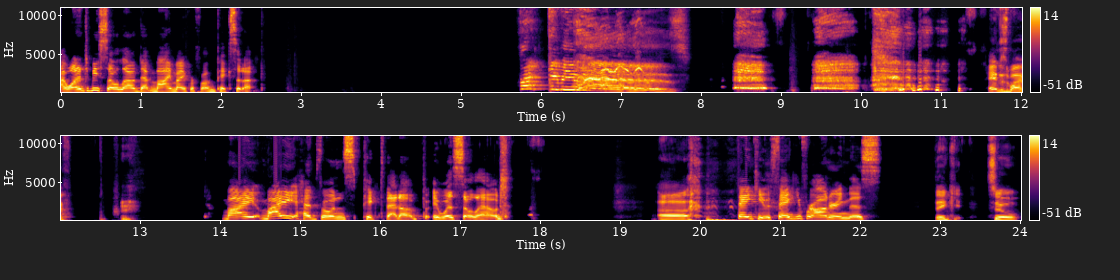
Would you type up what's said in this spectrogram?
I want it to be so loud that my microphone picks it up. Frankie Muniz and his wife. My my headphones picked that up. It was so loud. Uh, Thank you. Thank you for honoring this. thank you. So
